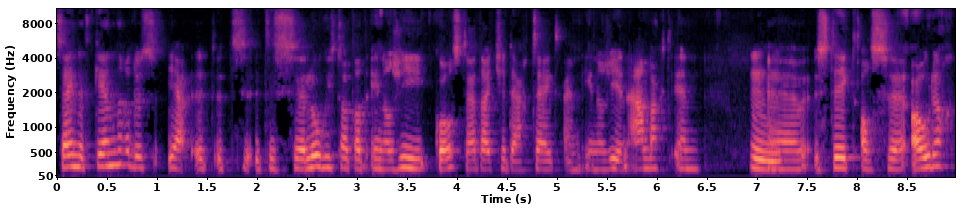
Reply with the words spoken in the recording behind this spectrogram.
zijn het kinderen. Dus ja, het, het, het is eh, logisch dat dat energie kost. Hè, dat je daar tijd en energie en aandacht in mm. steekt als ouder.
